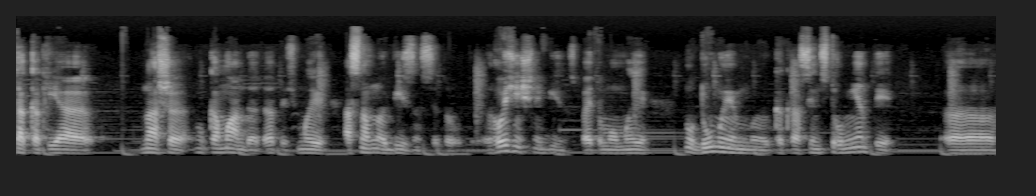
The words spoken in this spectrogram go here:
так как я, наша ну, команда, да, то есть мы основной бизнес, это розничный бизнес, поэтому мы ну, думаем э, как раз инструменты, э,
